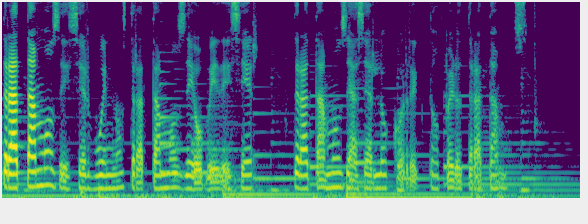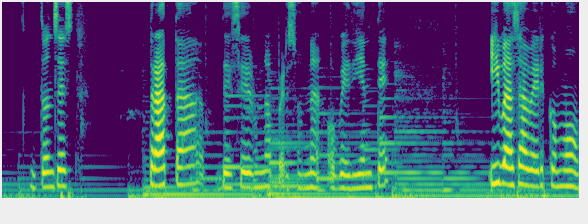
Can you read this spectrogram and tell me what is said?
tratamos de ser buenos, tratamos de obedecer, tratamos de hacer lo correcto, pero tratamos. Entonces, trata de ser una persona obediente y vas a ver cómo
